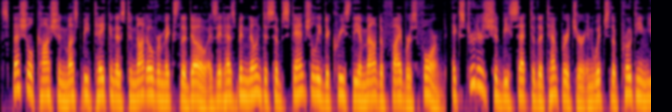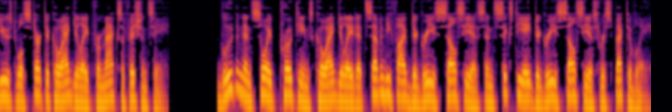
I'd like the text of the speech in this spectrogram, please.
Special caution must be taken as to not overmix the dough as it has been known to substantially decrease the amount of fibers formed. Extruders should be set to the temperature in which the protein used will start to coagulate for max efficiency. Gluten and soy proteins coagulate at 75 degrees Celsius and 68 degrees Celsius respectively.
